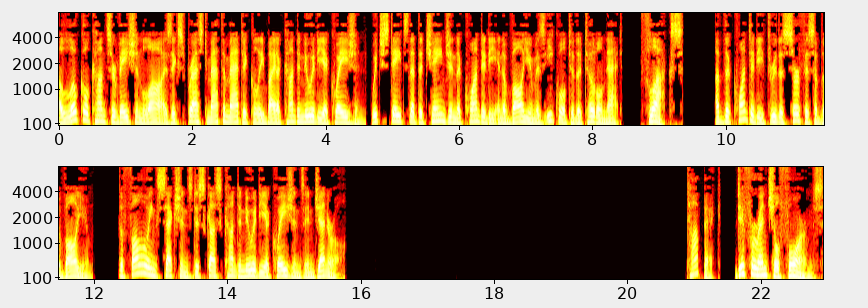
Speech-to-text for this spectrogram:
A local conservation law is expressed mathematically by a continuity equation, which states that the change in the quantity in a volume is equal to the total net flux of the quantity through the surface of the volume. The following sections discuss continuity equations in general. Topic: Differential forms.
